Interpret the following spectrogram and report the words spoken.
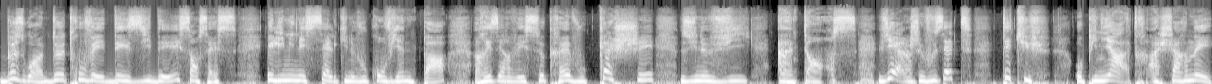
besoin de trouver des idées sans cesse, éliminer celles qui ne vous conviennent pas, réserver secret, vous cacher une vie intense. Vierge, vous êtes têtu, opiniâtre, acharné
